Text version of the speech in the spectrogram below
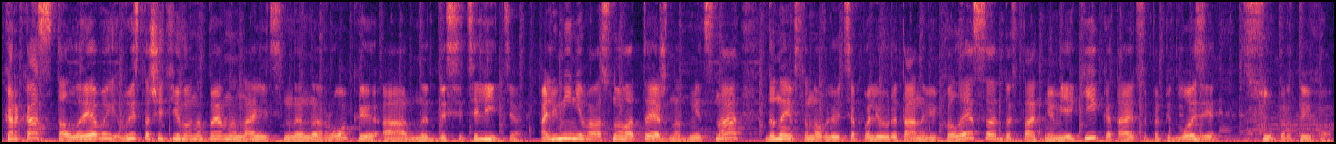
Каркас сталевий, вистачить його, напевно, навіть не на роки, а на десятиліття. Алюмінієва основа теж надміцна, до неї встановлюються поліуретанові колеса, достатньо м'які, катаються по підлозі супер тихо.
